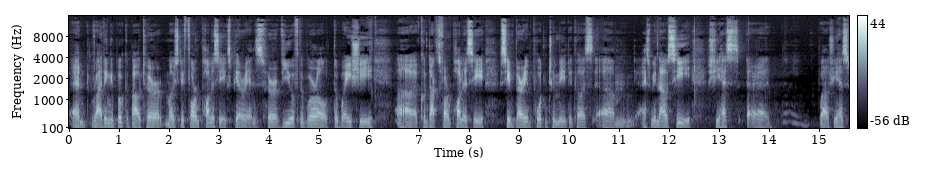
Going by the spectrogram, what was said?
And writing a book about her mostly foreign policy experience, her view of the world, the way she uh, conducts foreign policy seemed very important to me because, um, as we now see, she has, uh, well, she has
